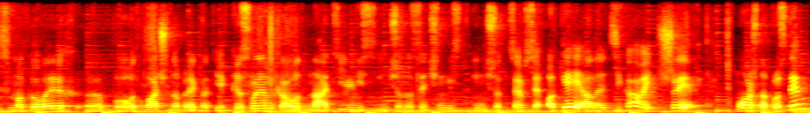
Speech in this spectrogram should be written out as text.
смакових. е, По от бачу, наприклад, є кислинка одна, тільність інша, насиченість інша. Це все окей, але цікавить, чи можна простим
